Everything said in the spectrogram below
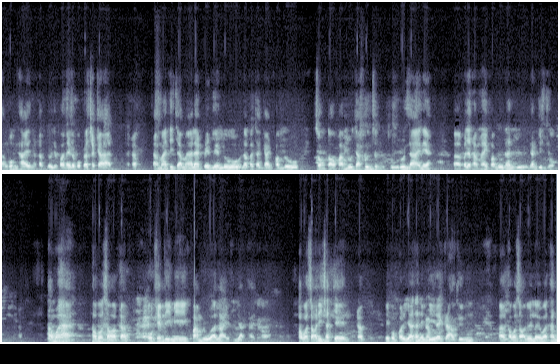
สังคมไทยนะครับ โดยเฉพาะในระบบราชการนะครับ สามารถที่จะมาแลกเปลี่ยนเรียนรู้ แล้วก็จัดการความรู้ส่งต่อความรู้จากรุ่นสู่รุ่นได้เนี่ยก็จะทำให้ความรู้นั้นอยู่ยั่งยืนยงถามว่าทปสกับโอเคมดีมีความรู้อะไรที่อยากถ่ายทอดทปสนี่ชัดเจนครับ นี่ผมขออนุญาตท่านเอ็มดีได้กล่าวถึงเอ่อทปสด้วยเลยว่าท่าน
